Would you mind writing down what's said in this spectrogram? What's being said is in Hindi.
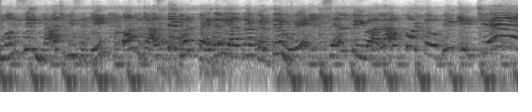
उमंग से नाच भी सके और रास्ते भर पैदल यात्रा करते हुए सेल्फी वाला फ़ोटो भी खींचे।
